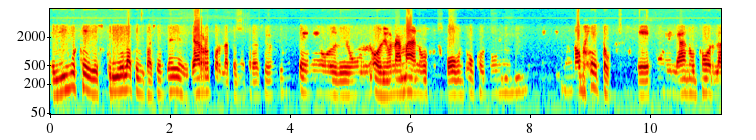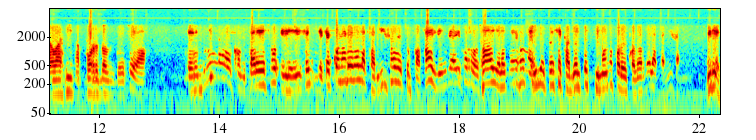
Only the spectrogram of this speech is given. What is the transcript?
El niño que describe la sensación de desgarro por la penetración de un pene o de, un, o de una mano o, con un, un objeto eh, por el ano, por la vagina, por donde sea, termina de contar eso y le dicen de qué color era la camisa de tu papá y un día dijo rosado y el otro dijo amarillo, entonces se cayó el testimonio por el color de la camisa. Mire,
